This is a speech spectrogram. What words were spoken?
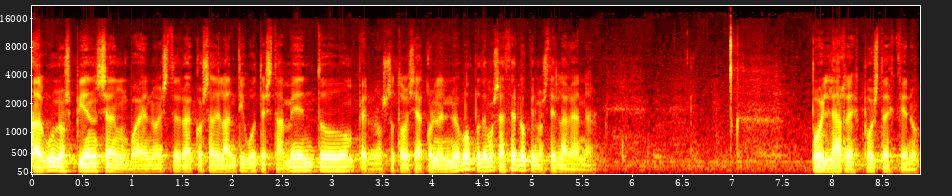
Algunos piensan, bueno, esto era cosa del Antiguo Testamento, pero nosotros ya con el Nuevo podemos hacer lo que nos dé la gana. Pues la respuesta es que no.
